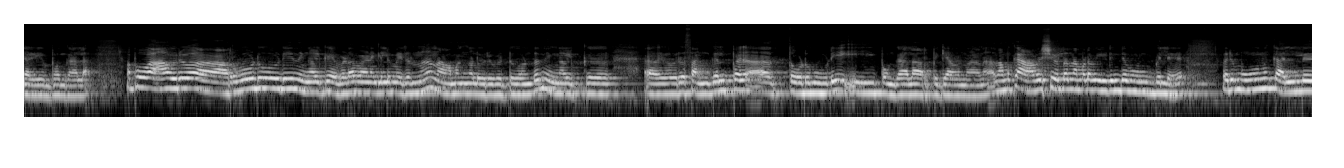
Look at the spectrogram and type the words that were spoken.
കഴിയും പൊങ്കാല. അപ്പോൾ ആ ഒരു അറിവോടുകൂടി നിങ്ങൾക്ക് എവിടെ വേണമെങ്കിലും ഇരുന്ന് നാമങ്ങൾ ഉരുവിട്ടുകൊണ്ട് നിങ്ങൾക്ക് ഒരു സങ്കല്പത്തോടുകൂടി ഈ പൊങ്കാല അർപ്പിക്കാവുന്നതാണ്. നമുക്ക് ആവശ്യമുള്ള നമ്മുടെ വീടിന്റെ മുമ്പിൽ ഒരു മൂന്ന് കല്ല്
